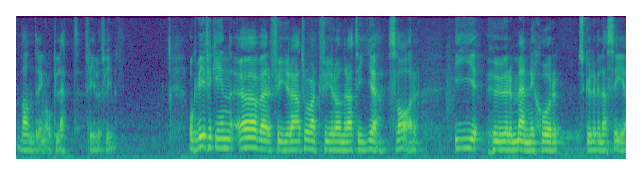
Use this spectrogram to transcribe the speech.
vandring och lätt friluftsliv. Och vi fick in över fyra, jag tror det var 410 svar i hur människor skulle vilja se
